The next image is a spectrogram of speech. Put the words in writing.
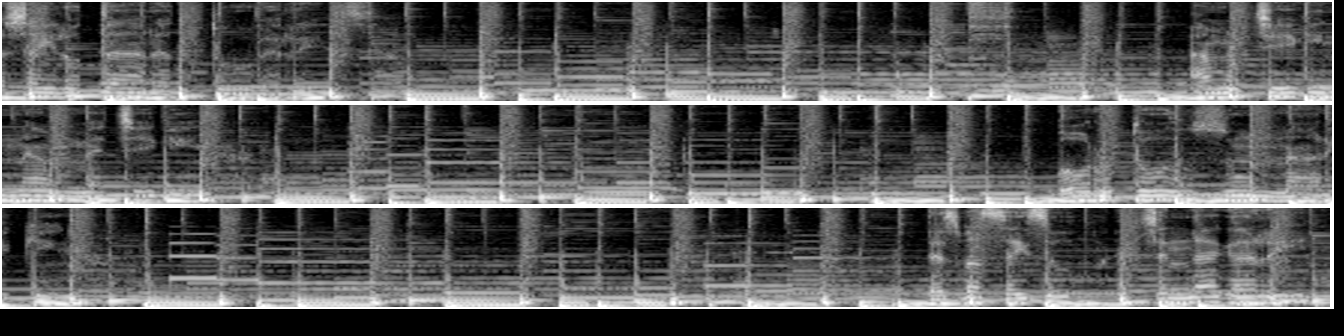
Lasai lotaratu berriz. Ametsegin, ametsegin Gorrotu duzunarekin. Tez bazaizu sendagarri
